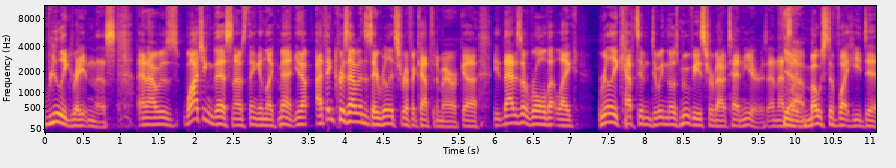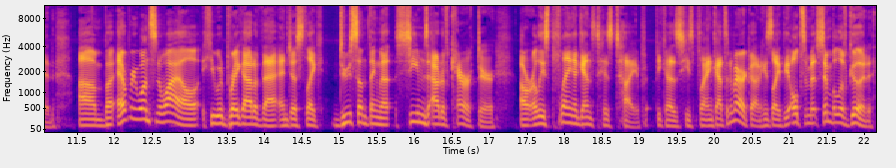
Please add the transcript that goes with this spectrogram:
really great in this. And I was watching this and I was thinking, like, man, you know, I think Chris Evans is a really terrific Captain America. That is a role that like really kept him doing those movies for about 10 years and that's Yeah. like most of what he did um, but every once in a while he would break out of that and just like do something that seems out of character or at least playing against his type because he's playing Captain America and he's like the ultimate symbol of good.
